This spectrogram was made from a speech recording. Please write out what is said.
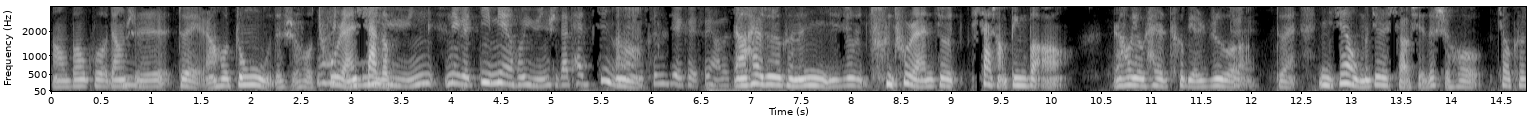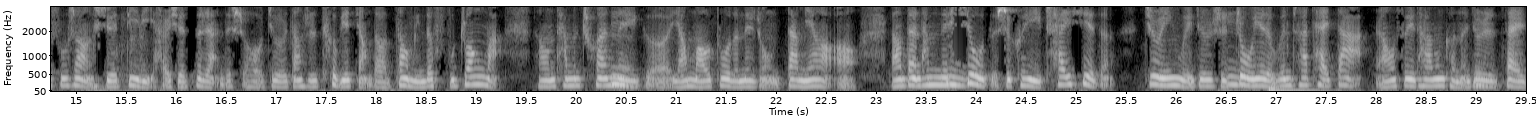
然后包括当时、对，然后中午的时候突然下个离云，那个地面和云实在太近了，嗯分界可以非常的近。然后还有就是，可能你就是突突然就下场冰雹，然后又开始特别热。对你记得我们就是小学的时候，教科书上学地理还是学自然的时候，就是当时特别讲到藏民的服装嘛，然后他们穿那个羊毛做的那种大棉袄，然后但是他们的袖子是可以拆卸的。就是因为就是昼夜的温差太大，然后所以他们可能就是在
